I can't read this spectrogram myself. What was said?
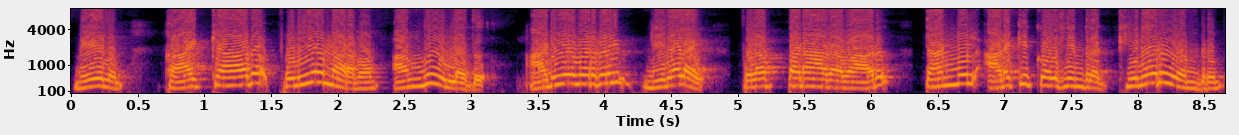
மேலும் காய்க்காத புளிய மரமும் அங்கு உள்ளது. அடியவர்களின் நிழலை புலப்படாதவாறு தன்னுள் அடக்கிக் கொள்கின்ற கிணறு ஒன்றும்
